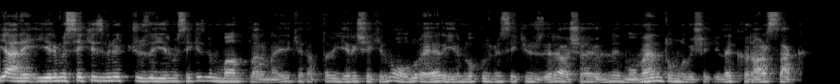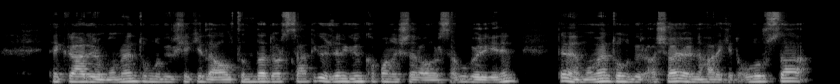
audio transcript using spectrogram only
Yani 28.300 ile 28.000 bantlarına ilk etapta bir geri çekilme olur. Eğer 29.800'leri aşağı yönlü momentumlu bir şekilde kırarsak tekrar diyorum momentumlu bir şekilde altında 4 saatlik üzerine gün kapanışları alırsa bu bölgenin değil mi? Momentumlu bir aşağı yönlü hareket olursa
